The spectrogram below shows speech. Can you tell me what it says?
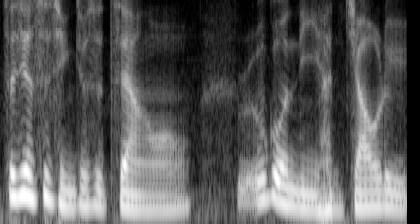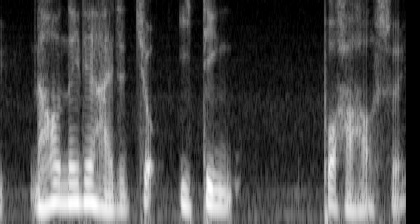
这件事情就是这样哦。如果你很焦虑，然后那天孩子就一定不好好睡，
